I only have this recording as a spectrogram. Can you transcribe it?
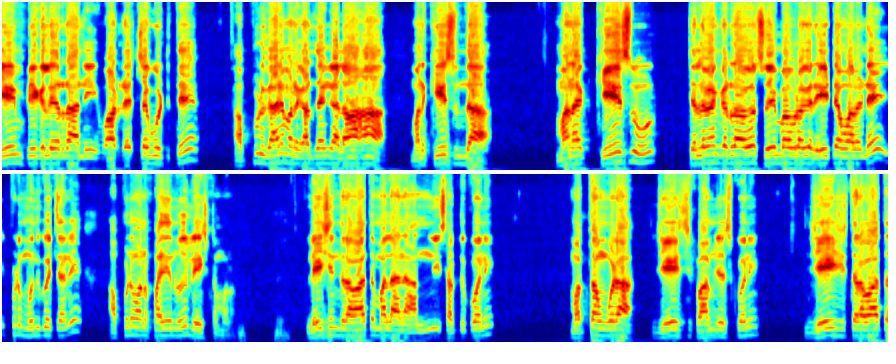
ఏం పీకలేరా అని వాడు రెచ్చగొట్టితే అప్పుడు కానీ మనకు అర్థం కాలే ఆహా మన కేసు ఉందా? మన కేసు తెల్ల వెంకటరావు గారు స్వయంబాబురావు గారు వేయటం వల్లనే ఇప్పుడు ముందుకు వచ్చాని అప్పుడు మనం పదిహేను రోజులు లేచినాం మనం. లేచిన తర్వాత మళ్ళీ ఆయన అన్ని సర్దుకొని మొత్తం కూడా జేఏసీ ఫామ్ చేసుకొని జేఏసీ తర్వాత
